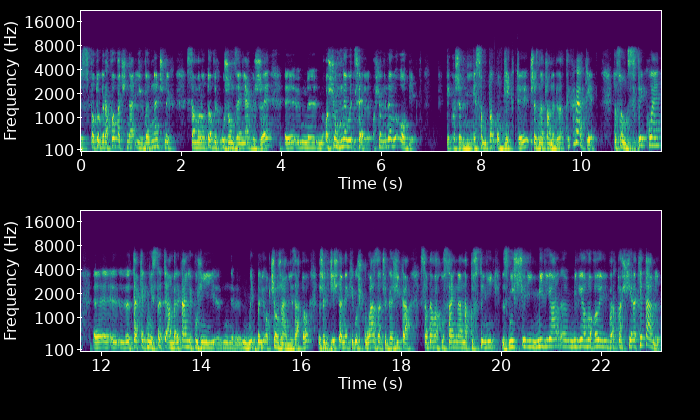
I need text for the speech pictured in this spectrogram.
sfotografować na ich wewnętrznych samolotowych urządzeniach, że osiągnęły cel, osiągnęły obiekt. Tylko, że nie są to obiekty przeznaczone dla tych rakiet. To są zwykłe, e, tak jak niestety Amerykanie później e, byli obciążani za to, że gdzieś tam jakiegoś łaza czy gazika Saddama Husajna na pustyni zniszczyli milion, milionowej wartości rakietami.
